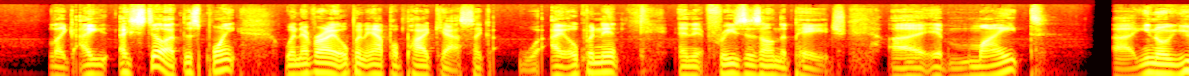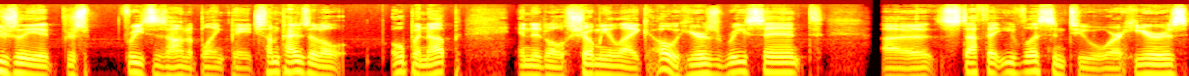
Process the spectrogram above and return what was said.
like I I still at this point whenever I open Apple Podcasts like I open it and it freezes on the page. Uh, it might uh, you know usually it just freezes on a blank page. Sometimes it'll open up and it'll show me like oh here's recent uh, stuff that you've listened to, or here's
